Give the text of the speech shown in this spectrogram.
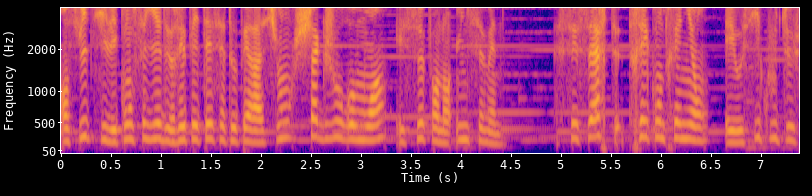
Ensuite, il est conseillé de répéter cette opération chaque jour au moins et ce pendant une semaine. C'est certes très contraignant et aussi coûteux,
